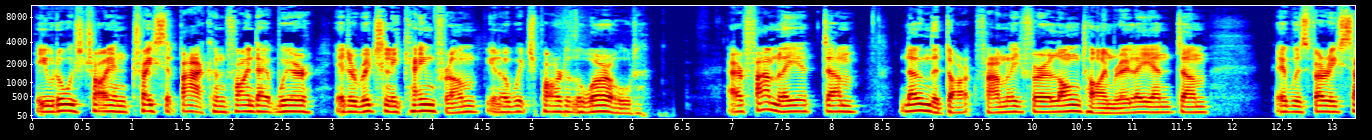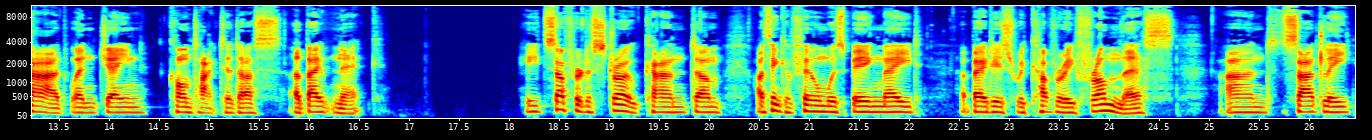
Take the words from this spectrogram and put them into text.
he would always try and trace it back and find out where it originally came from, you know, which part of the world. Our family had um, known the Darke family for a long time, really, and um, it was very sad when Jane contacted us about Nick. He'd suffered a stroke, and um, I think a film was being made about his recovery from this, and sadly,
